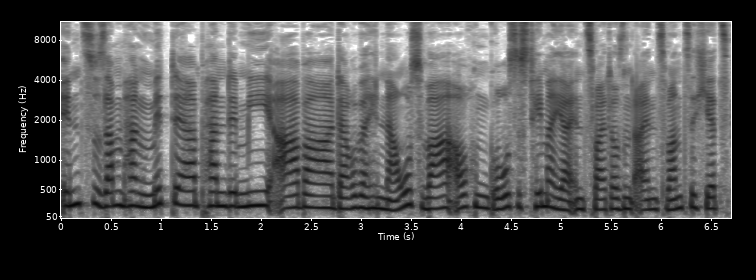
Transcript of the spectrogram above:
In Zusammenhang mit der Pandemie, aber darüber hinaus war auch ein großes Thema ja in 2021 jetzt,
